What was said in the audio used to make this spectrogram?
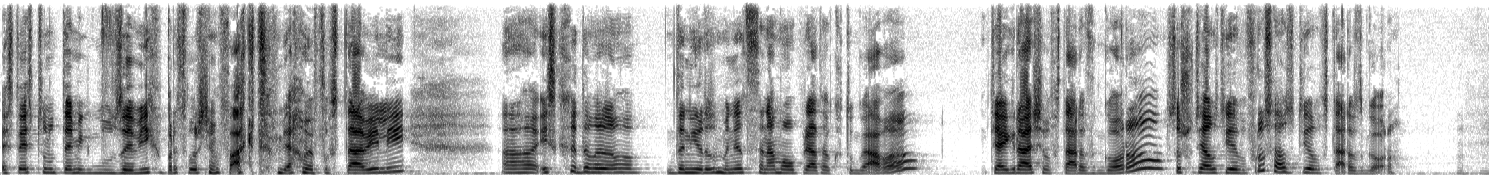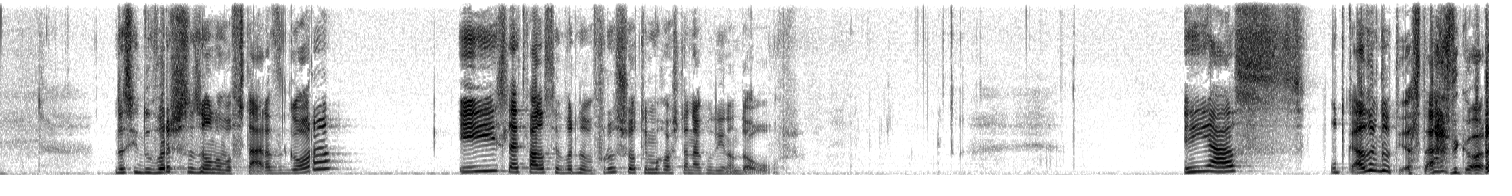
естествено те ми го заявиха пред свършен факт, бяхме поставили. А, искаха да, да ни разменят с една моя приятелка тогава. Тя играеше в Стара Загора, също тя отиде в Русе, аз отида в Стара Загора. Да си довърша сезона в Стара Загора и след това да се върна в Рус, защото имах още една година договор. И аз отказах да отида в Стара Загора.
